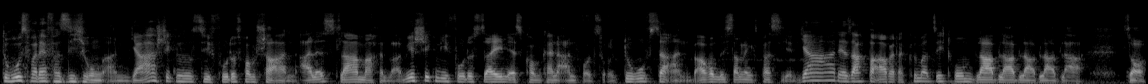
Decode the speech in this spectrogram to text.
Du rufst bei der Versicherung an. Ja, schicken Sie uns die Fotos vom Schaden. Alles klar, machen wir. Wir schicken die Fotos dahin, es kommt keine Antwort zurück. Du rufst da an. Warum ist dann längst passiert? Ja, der Sachbearbeiter kümmert sich drum, bla bla bla bla bla. So.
